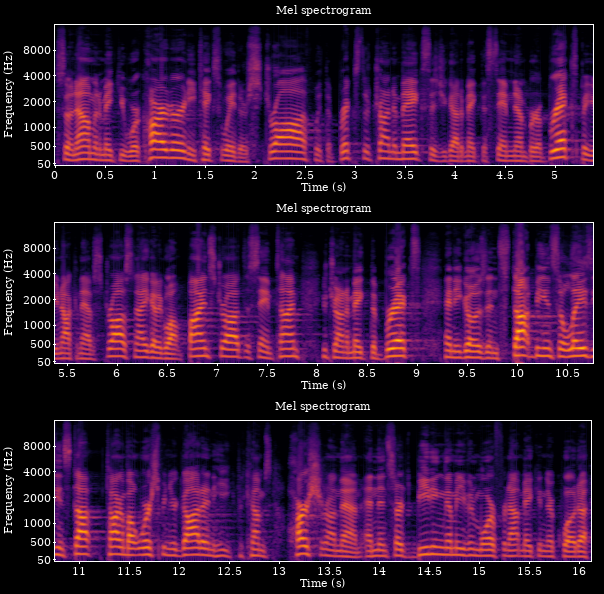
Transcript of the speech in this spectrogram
So now I'm going to make you work harder. And he takes away their straw with the bricks they're trying to make, says you got to make the same number of bricks, but you're not going to have straw. So now you got to go out and find straw at the same time. You're trying to make the bricks. And he goes, And stop being so lazy and stop talking about worshiping your God. And he becomes harsher on them and then starts beating them even more for not making their quota,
